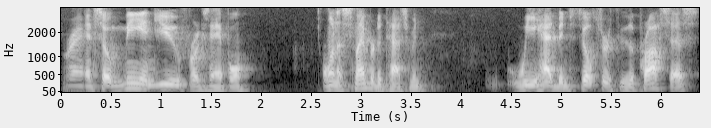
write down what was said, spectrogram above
Right. And so, me and you, for example, on a sniper detachment, we had been filtered through the process.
